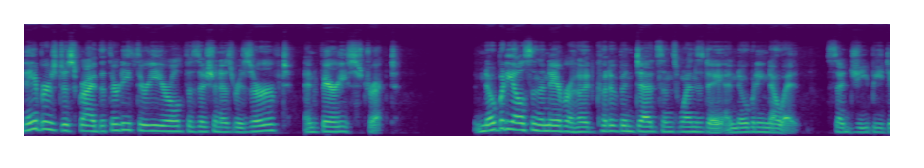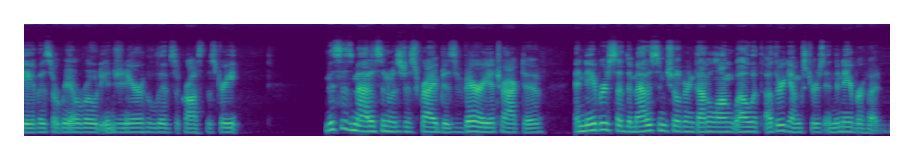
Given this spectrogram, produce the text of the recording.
Neighbors described the 33 year old physician as reserved and very strict. Nobody else in the neighborhood could have been dead since Wednesday and nobody know it, said G.B. Davis, a railroad engineer who lives across the street. Mrs. Madison was described as very attractive, and neighbors said the Madison children got along well with other youngsters in the neighborhood.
